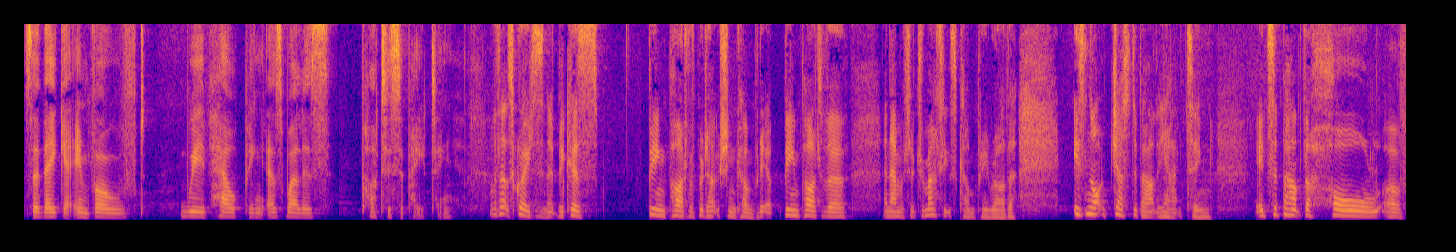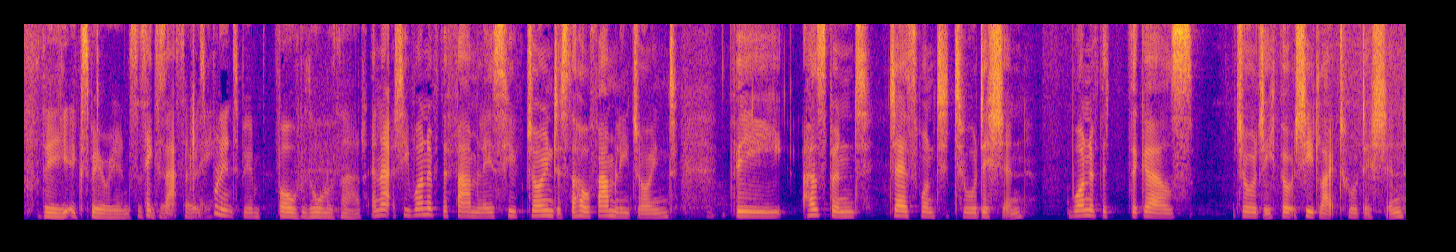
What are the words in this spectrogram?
So they get involved with helping as well as participating. Well, that's great, isn't it? Because being part of a production company, being part of a, an amateur dramatics company, rather, is not just about the acting. It's about the whole of the experience, isn't it? So it's brilliant to be involved with all of that. And actually, one of the families who've joined us, the whole family joined, the husband, Jez, wanted to audition. One of the, the girls, Georgie, thought she'd like to audition.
